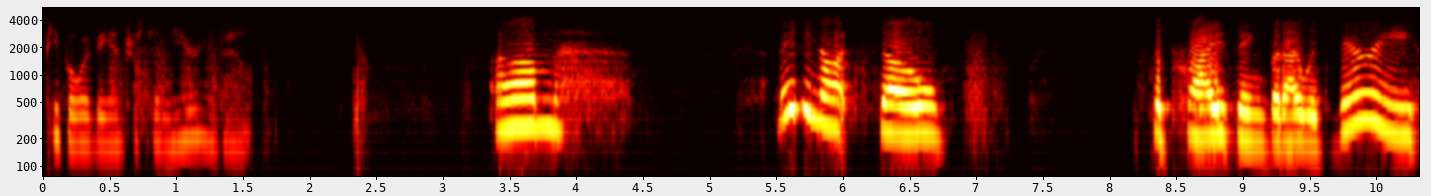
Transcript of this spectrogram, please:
people would be interested in hearing about? Um, maybe not so surprising, but I was very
